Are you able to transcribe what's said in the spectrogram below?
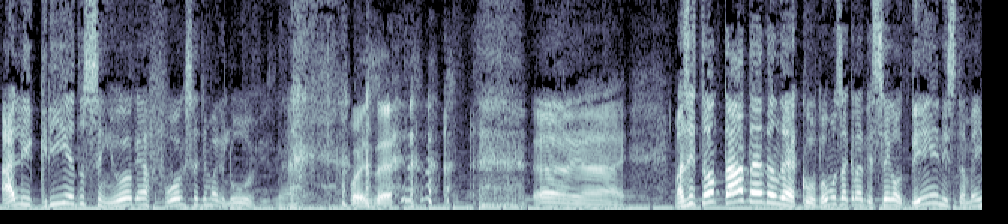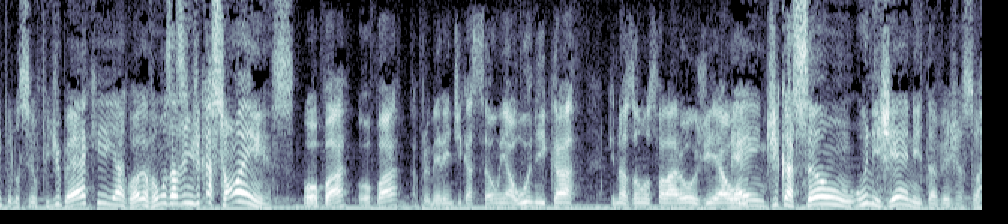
a alegria do Senhor é a força de Marlov, né? Pois é. Ai, ai. Mas então tá, né, Dandeco? Vamos agradecer ao Denis também pelo seu feedback e agora vamos às indicações. Opa, opa, a primeira indicação e a única que nós vamos falar hoje é o, É indicação unigênita, veja só.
